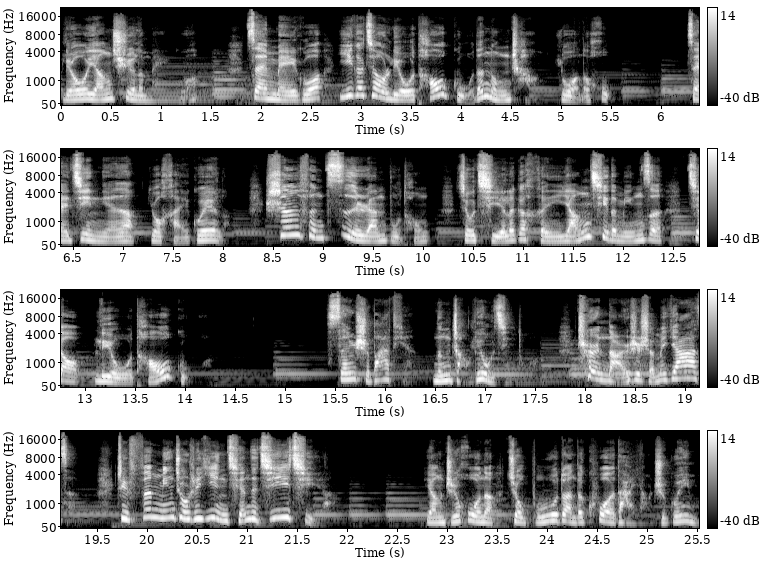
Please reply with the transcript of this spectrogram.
刘洋去了美国。在美国，一个叫柳桃谷的农场落了户，在近年啊又海归了，身份自然不同，就起了个很洋气的名字，叫柳桃谷。三十八天能长六斤多，这哪是什么鸭子？这分明就是印钱的机器呀！养殖户呢就不断的扩大养殖规模，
